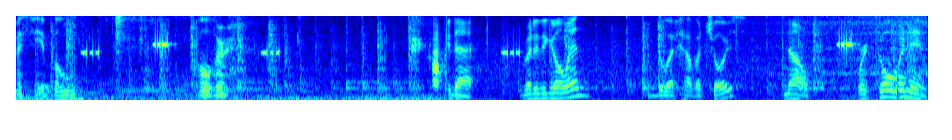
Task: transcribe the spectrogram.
I see a bone. Over. Copy that. Ready to go in? Do I have a choice? No. We're going in.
